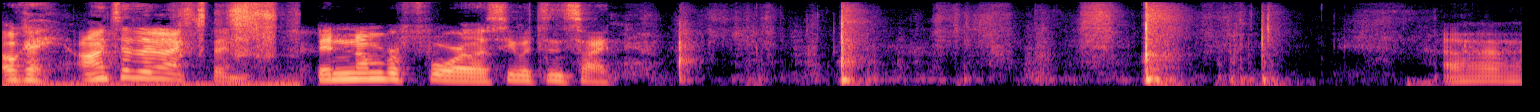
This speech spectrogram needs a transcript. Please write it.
Okay, on to the next bin. Bin number four. Let's see what's inside. Uh,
